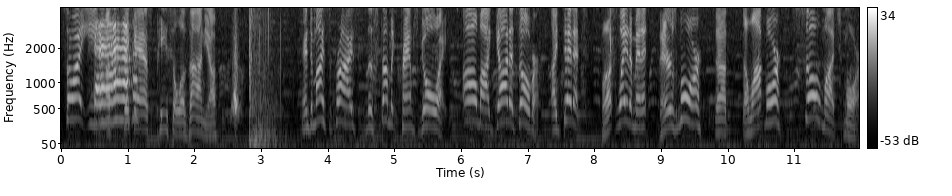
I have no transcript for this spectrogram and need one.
So I eat a thick ass piece of lasagna, and to my surprise, the stomach cramps go away. Oh my god, it's over. I did it. But wait a minute, there's more. Uh, a lot more? So much more.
